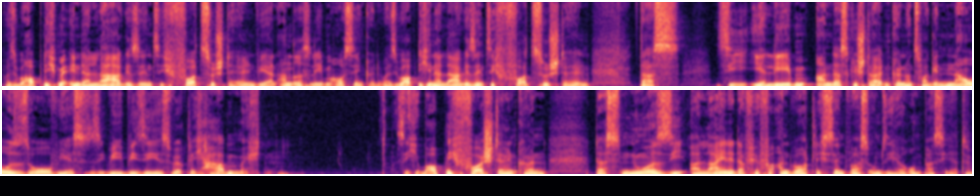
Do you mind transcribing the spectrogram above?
Weil sie überhaupt nicht mehr in der Lage sind, sich vorzustellen, wie ein anderes Leben aussehen könnte. Weil sie überhaupt nicht in der Lage sind, sich vorzustellen, dass sie ihr Leben anders gestalten können und zwar genau so, wie, es, wie, wie sie es wirklich haben möchten sich überhaupt nicht vorstellen können, dass nur sie alleine dafür verantwortlich sind, was um sie herum passiert.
